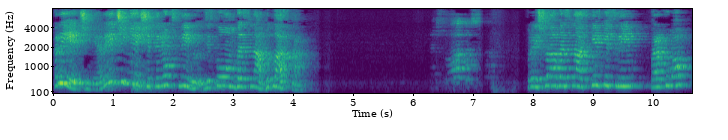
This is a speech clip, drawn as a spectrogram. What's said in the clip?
Речення. Речення із чотирьох слів зі словом весна. Будь ласка. Прийшла весна. Скільки слів? Порахував?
